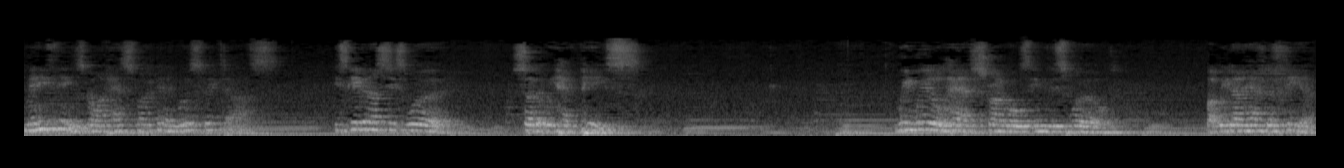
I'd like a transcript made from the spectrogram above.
Many things God has spoken and will speak to us. He's given us His word so that we have peace. We will have struggles in this world, but we don't have to fear.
